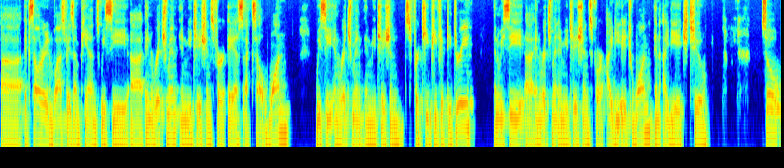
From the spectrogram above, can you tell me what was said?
uh, accelerated and blast phase MPNs, we see uh, enrichment in mutations for ASXL1. We see enrichment in mutations for TP53, and we see uh, enrichment in mutations for IDH1 and IDH2. So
